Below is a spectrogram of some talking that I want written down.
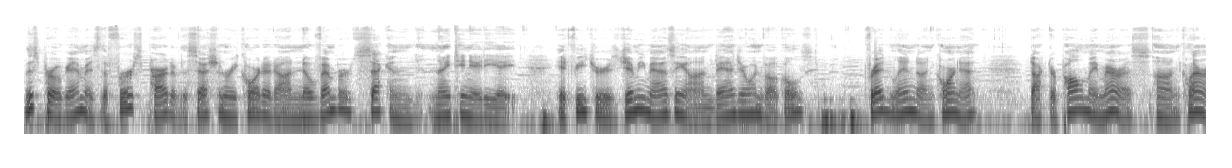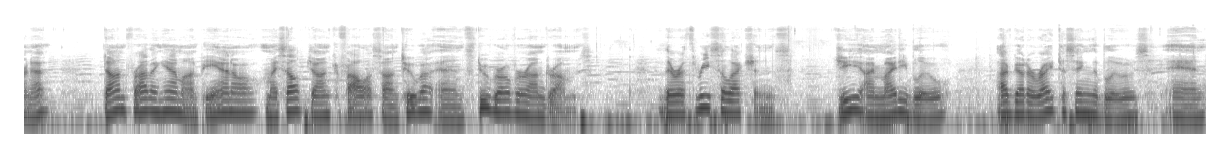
This program is the first part of the session recorded on November 2nd, 1988. It features Jimmy Mazzy on banjo and vocals, Fred Lind on cornet, Dr. Paul Maymaris on clarinet, Don Frothingham on piano, myself, John Kefalis on tuba, and Stu Grover on drums. There are three selections Gee, I'm Mighty Blue, I've Got a Right to Sing the Blues, and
